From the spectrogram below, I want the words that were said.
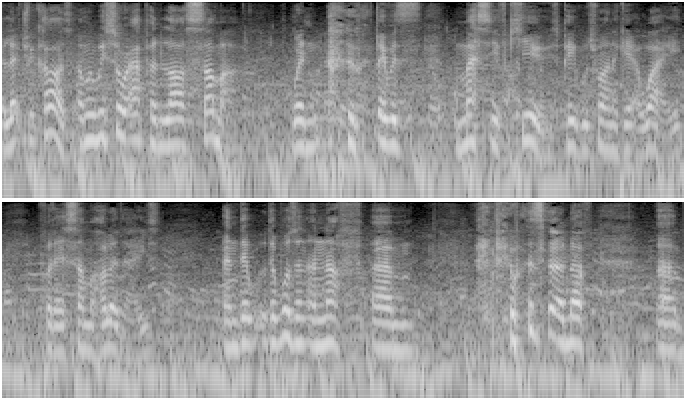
electric cars. I mean, we saw it happen last summer when there was massive queues, people trying to get away for their summer holidays and there, there wasn't enough um, there wasn't enough um,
